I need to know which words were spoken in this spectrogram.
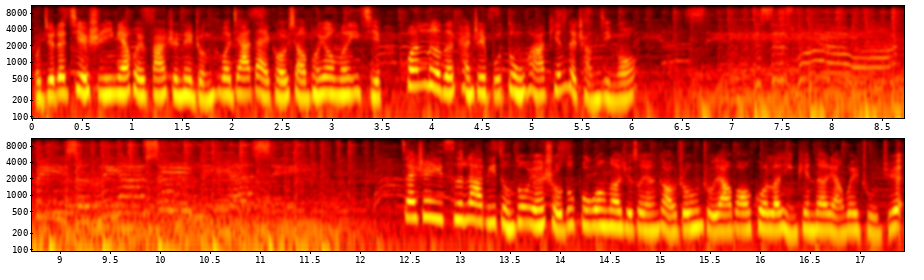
我觉得届时应该会发生那种拖家带口小朋友们一起欢乐的看这部动画片的场景哦。在这一次《蜡笔总动员》首度曝光的角色原稿中，主要包括了影片的两位主角，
